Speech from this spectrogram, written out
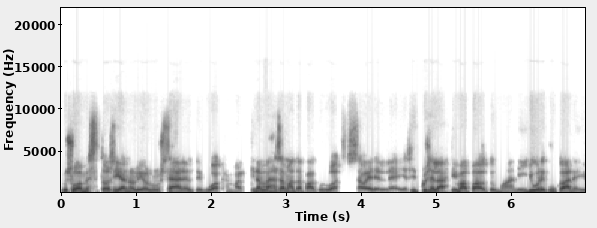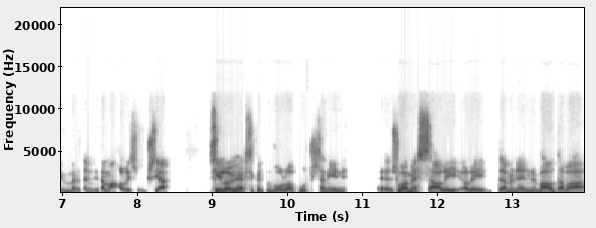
kun Suomessa tosiaan oli ollut säännelty vuokramarkkina, vähän saman tapaa kuin Ruotsissa on edelleen. Ja sitten kun se mm. lähti vapautumaan, niin juuri kukaan ei ymmärtänyt niitä mahdollisuuksia. Silloin 90-luvun lopussa niin eh, Suomessa oli, oli tämmöinen valtava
